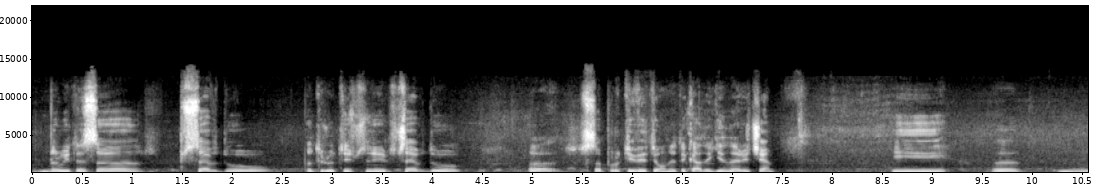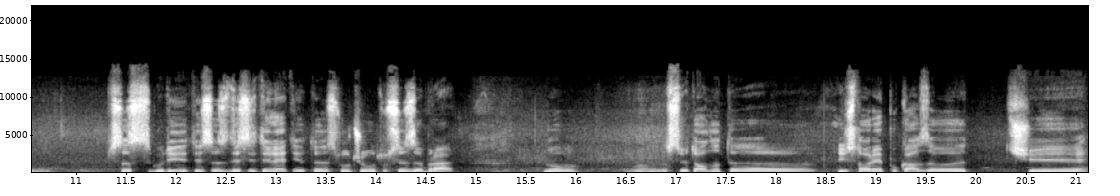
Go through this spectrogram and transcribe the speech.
Другите са псевдопатриотични, псевдо съпротивителни, така да ги наречем. И с годините, с десетилетията, случилото се забравя. Но световната история е показала, че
